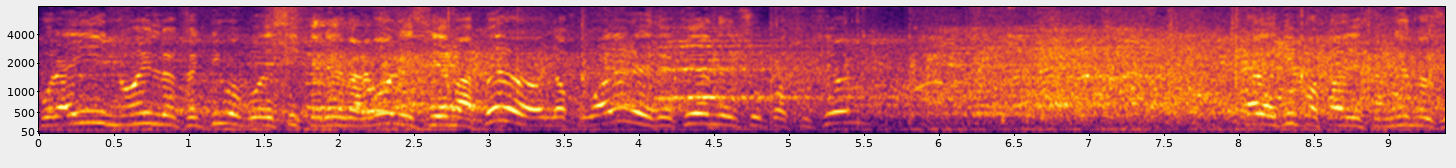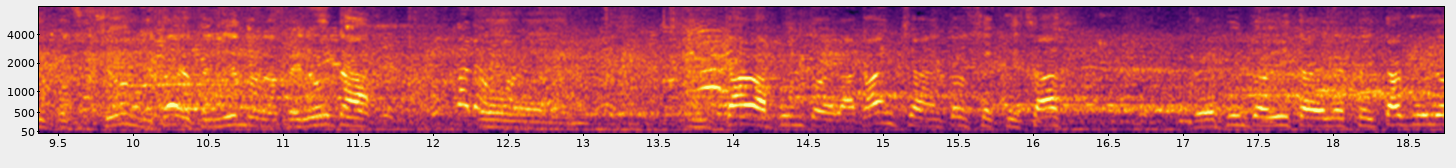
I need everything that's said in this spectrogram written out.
Por ahí no es lo efectivo porque decís querés ver goles y demás, pero los jugadores defienden su posición. Cada equipo está defendiendo su posición, está defendiendo la pelota eh, en cada punto de la cancha, entonces quizás desde el punto de vista del espectáculo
